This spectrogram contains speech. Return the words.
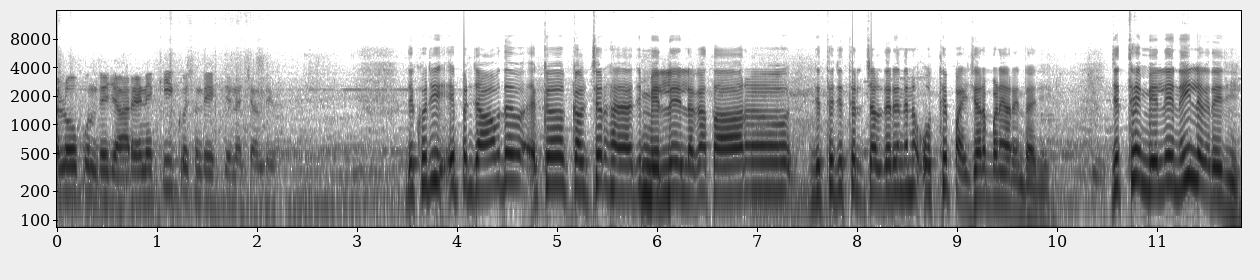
ਅਲੋਪ ਹੁੰਦੇ ਜਾ ਰਹੇ ਨੇ ਕੀ ਕੋਈ ਸੰਦੇਸ਼ ਦੇਣਾ ਚਾਹੁੰਦੇ ਹੋ? ਦੇਖੋ ਜੀ, ਇਹ ਪੰਜਾਬ ਦਾ ਇੱਕ ਕਲਚਰ ਹੈ ਜੀ, ਮੇਲੇ ਲਗਾਤਾਰ ਜਿੱਥੇ ਜਿੱਥੇ ਚੱਲਦੇ ਰਹਿੰਦੇ ਨੇ, ਉੱਥੇ ਭਾਈਚਾਰਾ ਬਣਿਆ ਰਹਿੰਦਾ ਜੀ। ਜਿੱਥੇ ਮੇਲੇ ਨਹੀਂ ਲੱਗਦੇ ਜੀ,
